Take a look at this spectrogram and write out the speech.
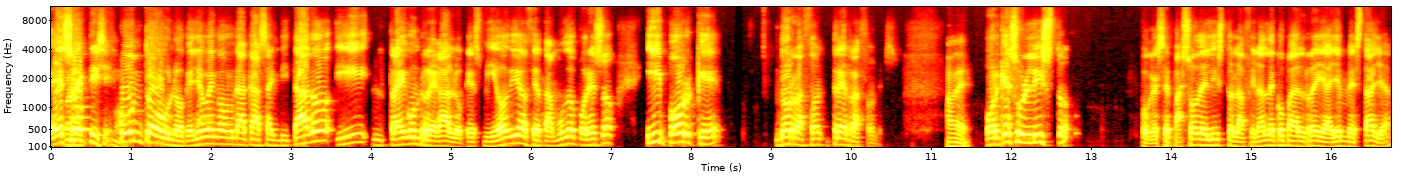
Eso Correct- punto uno, que yo vengo a una casa invitado y traigo un regalo, que es mi odio hacia Tamudo por eso y porque, dos razones, tres razones. A ver, Porque es un listo, porque se pasó de listo en la final de Copa del Rey ahí en Mestalla,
